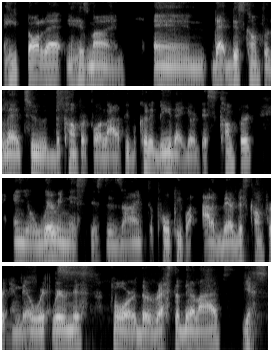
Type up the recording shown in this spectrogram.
And he thought of that in his mind. And that discomfort led to the comfort for a lot of people. Could it be that your discomfort and your weariness is designed to pull people out of their discomfort and their weariness for the rest of their lives? Yes.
